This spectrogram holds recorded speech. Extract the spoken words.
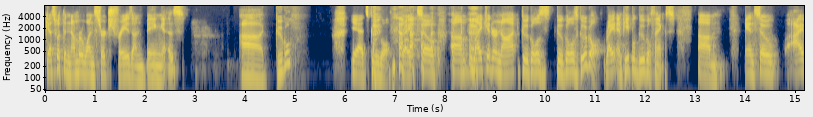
guess what the number one search phrase on Bing is? Uh, Google. Yeah, it's Google, right? so, um, like it or not, Google's Google's Google, right? And people Google things. Um, and so I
